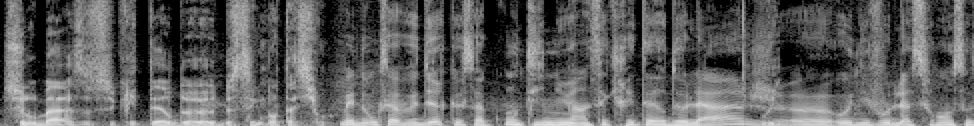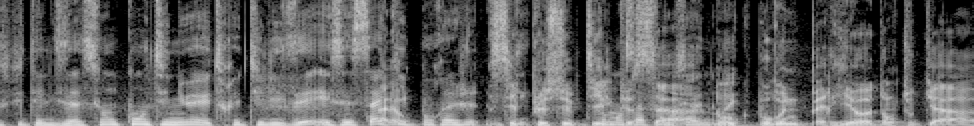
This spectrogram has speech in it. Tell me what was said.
sur base de ce critère de, de segmentation. Mais donc ça veut dire que ça continue, hein, ces critères de l'âge Oui. euh, au niveau de l'assurance hospitalisation continuent à être utilisés et c'est ça Alors, qui pourrait... C'est plus subtil comment que ça Donc, ouais. pour une période, en tout cas,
